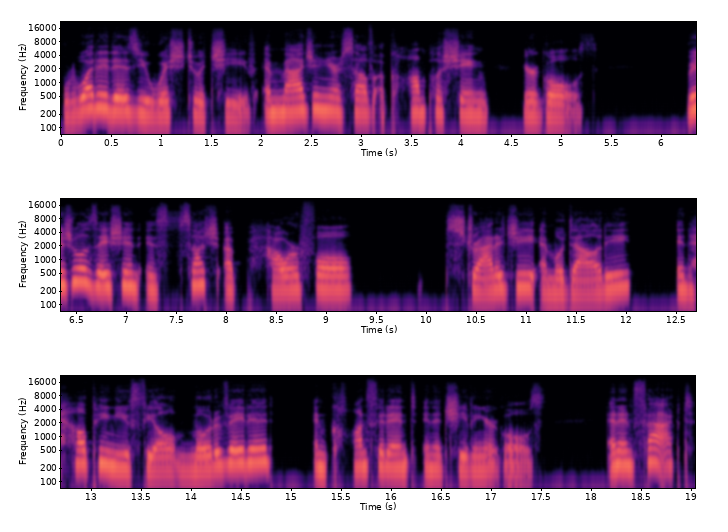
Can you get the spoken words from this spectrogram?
what it is you wish to achieve. Imagine yourself accomplishing your goals. Visualization is such a powerful strategy and modality in helping you feel motivated and confident in achieving your goals. And in fact,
